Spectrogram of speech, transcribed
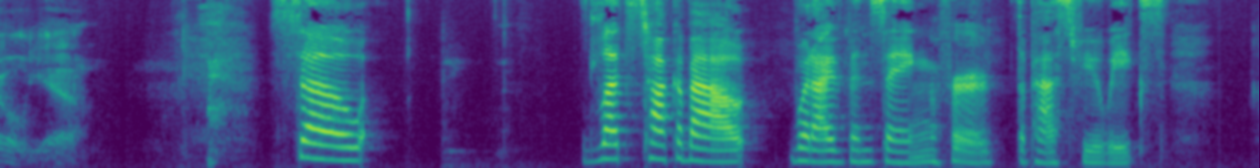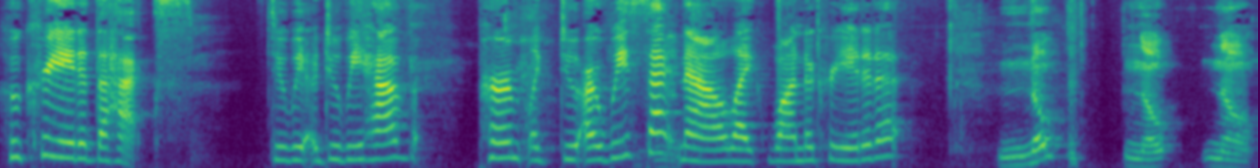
Oh yeah. So let's talk about what I've been saying for the past few weeks. Who created the hex? Do we do we have perm like do are we set now like Wanda created it? Nope. Nope. No.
